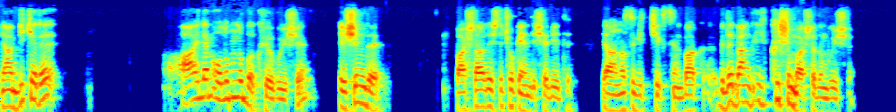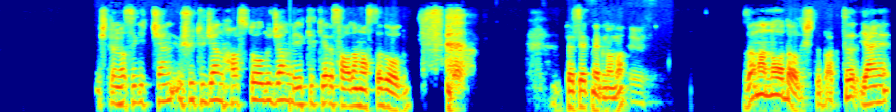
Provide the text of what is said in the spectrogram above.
Yani bir kere ailem olumlu bakıyor bu işe. Eşim de başlarda işte çok endişeliydi. Ya nasıl gideceksin? Bak bir de ben ilk kışın başladım bu işe. İşte evet. nasıl gideceksin? Üşüteceksin, hasta olacaksın. Bir iki kere sağlam hasta da oldum. Pes etmedim ama. Evet. Zamanla o da alıştı. Baktı yani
